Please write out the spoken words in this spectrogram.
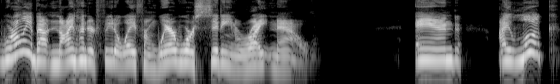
We're only about 900 feet away from where we're sitting right now. And I look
